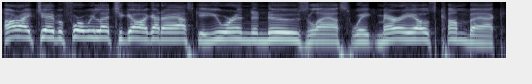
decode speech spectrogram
All right, Jay, before we let you go, I got to ask you you were in the news last week. Mario's comeback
